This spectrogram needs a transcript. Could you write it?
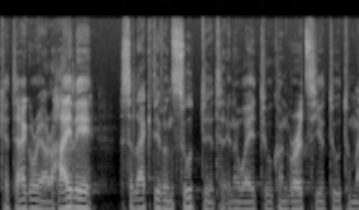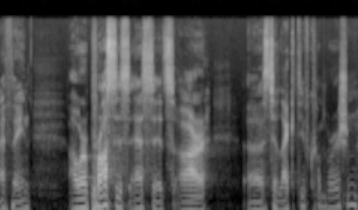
category are highly selective and suited, in a way, to convert CO2 to methane. Our process assets are uh, selective conversion,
